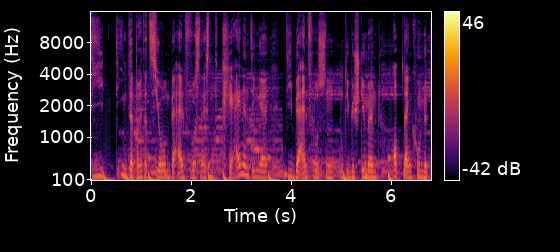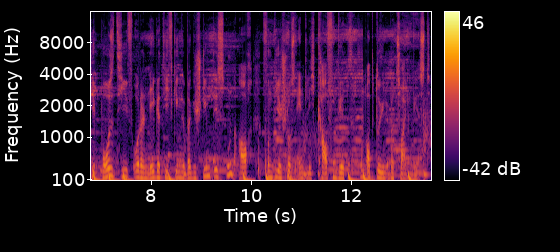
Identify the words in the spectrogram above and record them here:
die die Interpretation beeinflussen. Es sind die kleinen Dinge, die beeinflussen und die bestimmen, ob dein Kunde dir positiv oder negativ gegenüber gestimmt ist und auch von dir schlussendlich kaufen wird und ob du ihn überzeugen wirst.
